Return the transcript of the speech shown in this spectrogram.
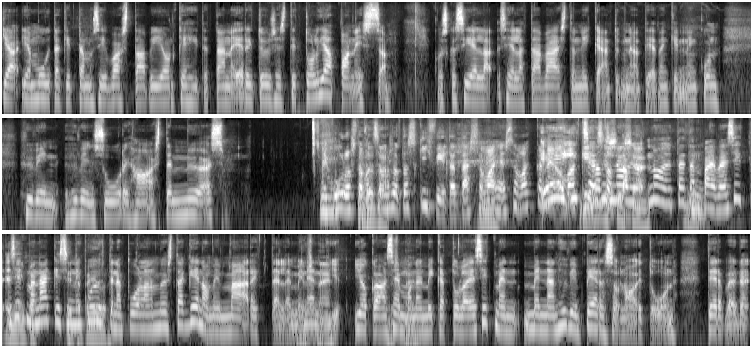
ja, ja muitakin tämmöisiä vastaavia on kehitetään erityisesti tuolla Japanissa, koska siellä, siellä tämä väestön ikääntyminen on tietenkin niin kuin hyvin, hyvin suuri haaste myös. Ne kuulostavat tota, semmoiselta skifiltä tässä mm. vaiheessa, vaikka ei, ne ovat itse asiassa no, no, tätä mm. päivää. Sitten sit mä näkisin niin kuin yhtenä puolella myös tämä genomin määritteleminen, joka on semmoinen, mikä tulee. Ja sitten men, mennään hyvin personoituun terveyden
